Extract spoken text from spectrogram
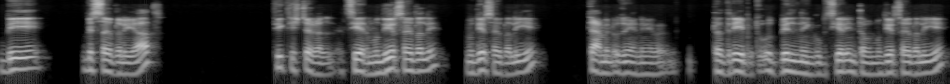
ب... بالصيدليات. فيك تشتغل تصير مدير صيدلي مدير صيدلية تعمل يعني تدريب وتقود بيلدينج وبتصير أنت مدير صيدلية.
